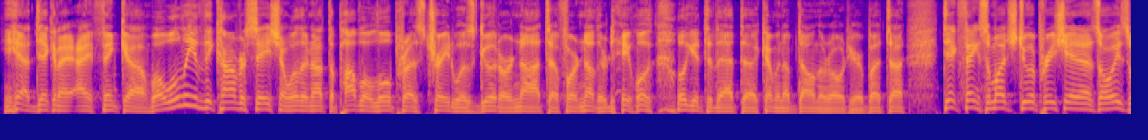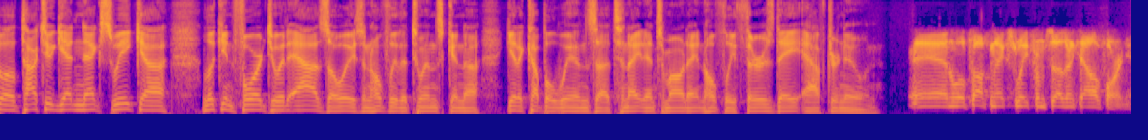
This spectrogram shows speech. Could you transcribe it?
Yeah, Dick, and I, I think, uh, well, we'll leave the conversation whether or not the Pablo Lopez trade was good or not uh, for another day. We'll we'll get to that uh, coming up down the road here. But, uh, Dick, thanks so much. Do appreciate it as always. We'll talk to you again next week. Uh, looking forward to it as always, and hopefully the Twins can uh, get a couple wins tonight and tomorrow night, and hopefully Thursday afternoon and we'll talk next week from Southern California.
